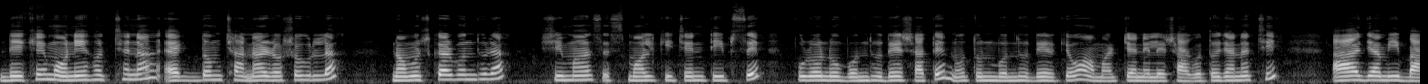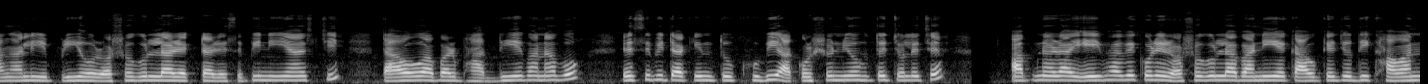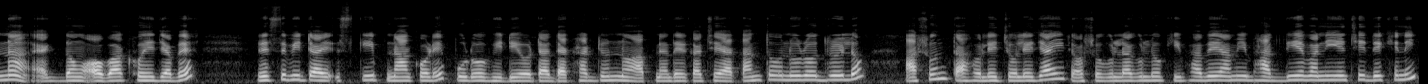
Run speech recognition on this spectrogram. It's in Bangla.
দেখে মনে হচ্ছে না একদম ছানার রসগোল্লা। নমস্কার বন্ধুরা, সীমাস স্মল কিচেন টিপসে পুরনো বন্ধুদের সাথে নতুন বন্ধুদেরকেও আমার চ্যানেলে স্বাগত জানাচ্ছি। আজ আমি বাঙালির প্রিয় রসগোল্লার একটা রেসিপি নিয়ে আসছি, তাও আবার ভাত দিয়ে বানাবো। রেসিপিটা কিন্তু খুবই আকর্ষণীয় হতে চলেছে। আপনারা এইভাবে করে রসগোল্লা বানিয়ে কাউকে যদি খাওয়ান না, একদম অবাক হয়ে যাবে। রেসিপিটা স্কিপ না করে পুরো ভিডিওটা দেখার জন্য আপনাদের কাছে একান্ত অনুরোধ রইল। আসুন তাহলে চলে যাই রসগোল্লাগুলো কীভাবে আমি ভাত দিয়ে বানিয়েছি দেখে নিই।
